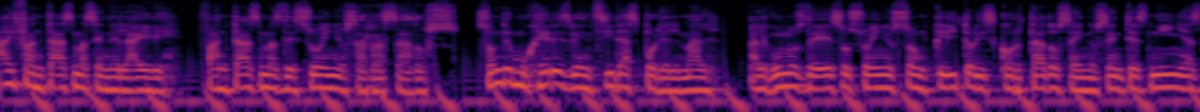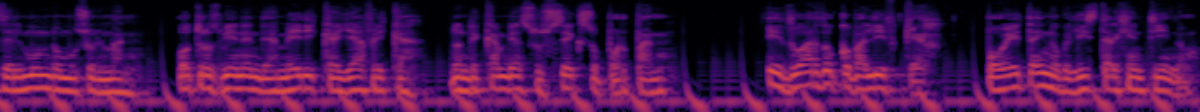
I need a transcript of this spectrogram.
Hay fantasmas en el aire, fantasmas de sueños arrasados. Son de mujeres vencidas por el mal. Algunos de esos sueños son clítoris cortados a inocentes niñas del mundo musulmán. Otros vienen de América y África, donde cambian su sexo por pan. Eduardo Kovalivker, poeta y novelista argentino,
